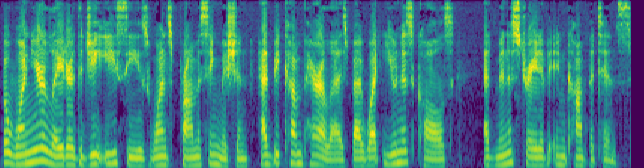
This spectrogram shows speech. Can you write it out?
But one year later, the GEC's once promising mission had become paralyzed by what Younis calls administrative incompetence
